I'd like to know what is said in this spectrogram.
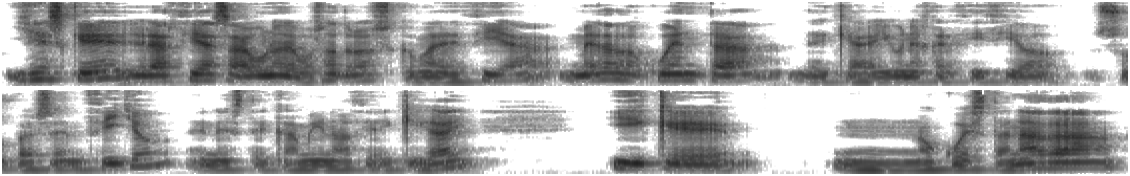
Y es que, gracias a uno de vosotros, como decía, me he dado cuenta de que hay un ejercicio súper sencillo en este camino hacia Ikigai y que mm, no cuesta nada,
